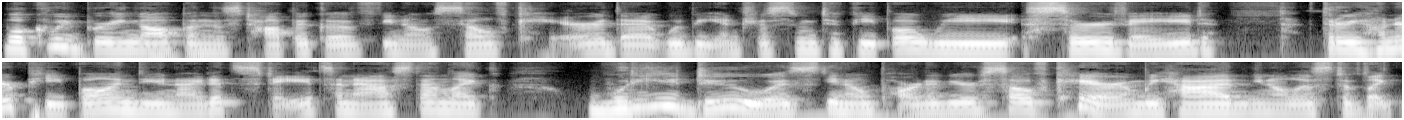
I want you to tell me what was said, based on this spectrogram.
what could we bring up on this topic of you know self-care that would be interesting to people we surveyed 300 people in the united states and asked them like what do you do as you know part of your self-care and we had you know a list of like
